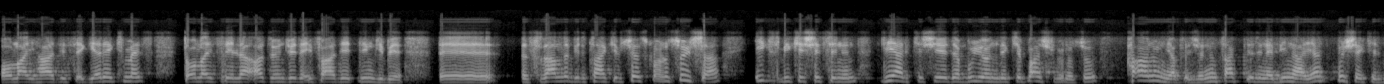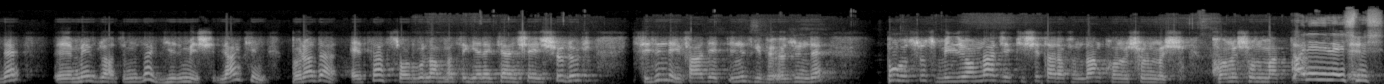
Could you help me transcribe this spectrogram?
olay hadise gerekmez. Dolayısıyla az önce de ifade ettiğim gibi e, ısrarlı bir takip söz konusuysa X bir kişisinin diğer kişiye de bu yöndeki başvurusu kanun yapıcının takdirine binaen bu şekilde e, mevzuatımıza girmiş. Lakin burada esas sorgulanması gereken şey şudur. Sizin de ifade ettiğiniz gibi özünde bu husus milyonlarca kişi tarafından konuşulmuş, konuşulmakta. Alenileşmiş.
